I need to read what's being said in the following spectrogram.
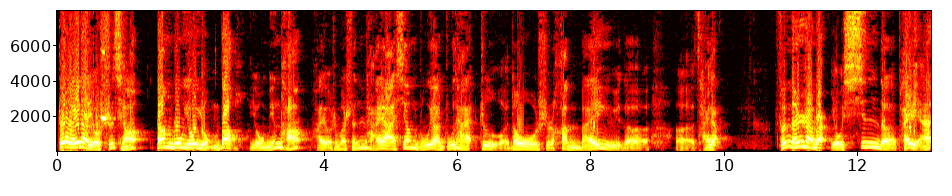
周围呢有石墙。当中有甬道，有明堂，还有什么神台呀、香烛呀、烛台，这都是汉白玉的呃材料。坟门上边有新的牌匾，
